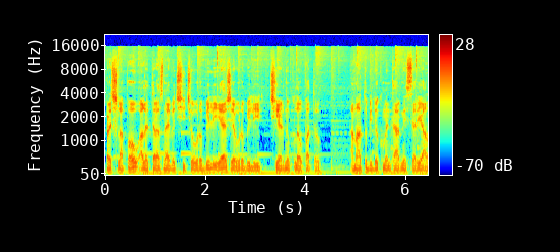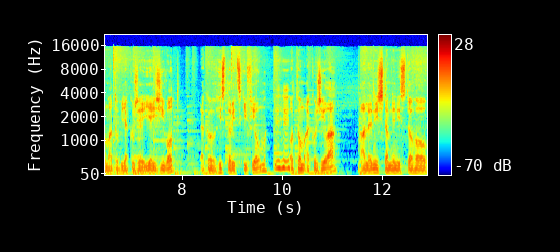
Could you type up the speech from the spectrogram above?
prešlapov, ale teraz najväčší, čo urobili, je, že urobili čiernu Kleopatru. A má to byť dokumentárny seriál, má to byť akože jej život, ako historický film mm-hmm. o tom, ako žila, ale nič tam není z toho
